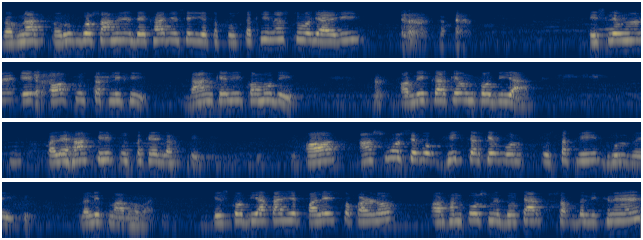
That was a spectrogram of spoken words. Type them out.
रघुनाथ रूप गोस्वामी ने देखा, जैसे ये तो पुस्तक ही नष्ट हो जाएगी इसलिए उन्होंने एक और पुस्तक लिखी दान के लिए कौमुदी और लिख करके उनको दिया। पहले हाथ की ही पुस्तकें लगती थी और आंसुओं से वो भीज करके वो पुस्तक भी धुल रही थी ललित माधव वाली। इसको दिया का ये पहले इसको पढ़ लो और हमको उसमें दो चार शब्द लिखने हैं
